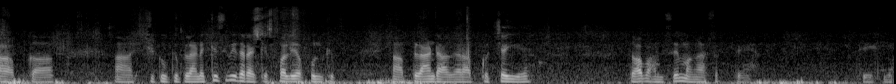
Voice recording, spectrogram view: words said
आपका चिकू की प्लांट है किसी भी तरह के फल या फूल के प्लांट अगर आपको चाहिए तो आप हमसे मंगा सकते हैं। देखिए।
